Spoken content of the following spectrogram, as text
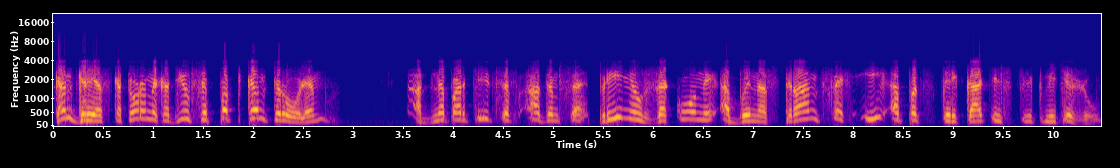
Конгресс, который находился под контролем однопартийцев Адамса, принял законы об иностранцах и о подстрекательстве к мятежу.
